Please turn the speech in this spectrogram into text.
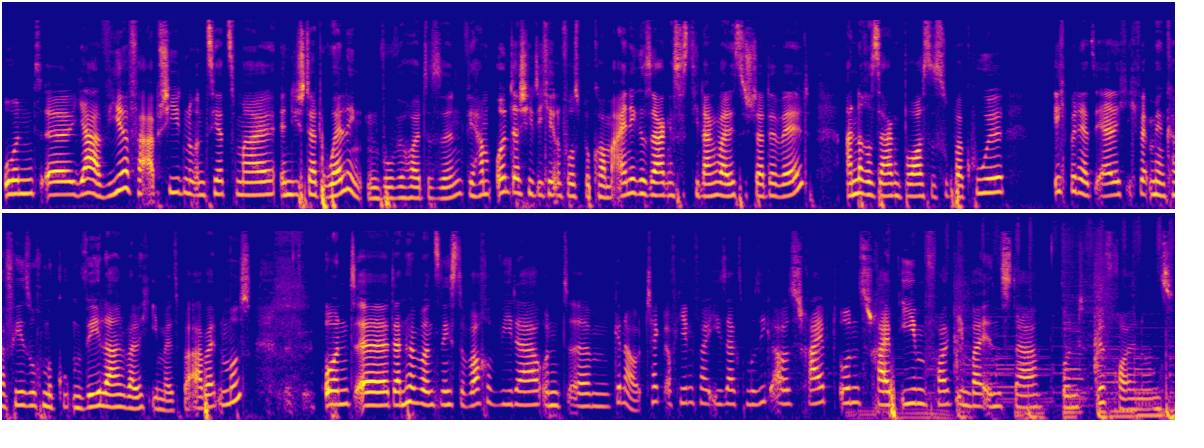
Und äh, ja, wir verabschieden uns jetzt mal in die Stadt Wellington, wo wir heute sind. Wir haben unterschiedliche Infos bekommen. Einige sagen, es ist die langweiligste Stadt der Welt. Andere sagen, boah, es ist super cool. Ich bin jetzt ehrlich, ich werde mir einen Café suchen mit gutem WLAN, weil ich E-Mails bearbeiten muss. Und äh, dann hören wir uns nächste Woche wieder. Und ähm, genau, checkt auf jeden Fall Isaacs Musik aus, schreibt uns, schreibt ihm, folgt ihm bei Insta und wir freuen uns.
